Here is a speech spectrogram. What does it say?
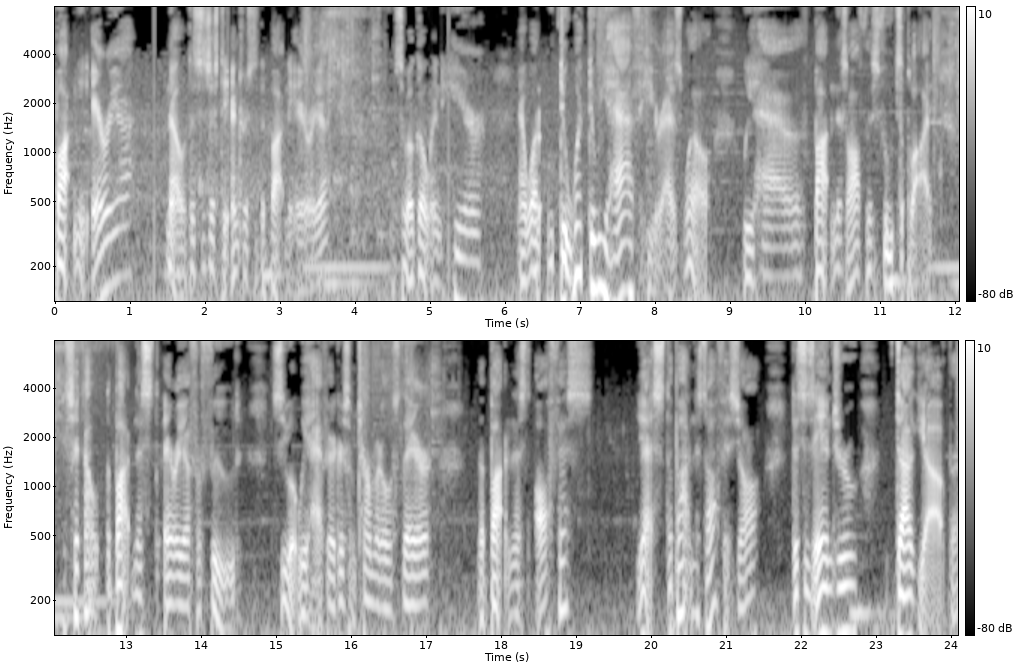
botany area. No, this is just the entrance to the botany area. So we'll go in here. And what do what do we have here as well? We have botanist office food supply. Let's check out the botanist area for food. See what we have here. There's some terminals there. The botanist office. Yes, the botanist office, y'all. This is Andrew Dagyab.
